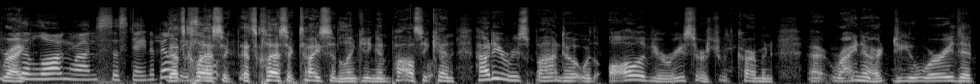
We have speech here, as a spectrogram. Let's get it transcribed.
Right. the long run sustainability. That's So- classic. That's classic Tyson linking in policy. Ken, how do you respond to it with all of your research with Carmen uh, Reinhart? Do you worry that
